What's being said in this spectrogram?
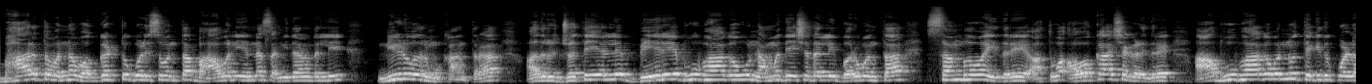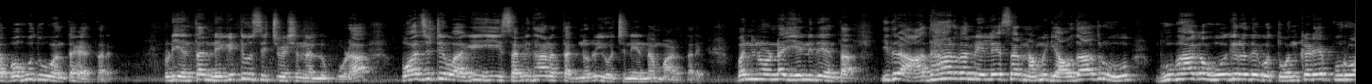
ಭಾರತವನ್ನು ಒಗ್ಗಟ್ಟುಗೊಳಿಸುವಂಥ ಭಾವನೆಯನ್ನು ಸಂವಿಧಾನದಲ್ಲಿ ನೀಡುವುದರ ಮುಖಾಂತರ ಅದರ ಜೊತೆಯಲ್ಲೇ ಬೇರೆ ಭೂಭಾಗವು ನಮ್ಮ ದೇಶದಲ್ಲಿ ಬರುವಂಥ ಸಂಭವ ಇದ್ದರೆ ಅಥವಾ ಅವಕಾಶಗಳಿದ್ರೆ ಆ ಭೂಭಾಗವನ್ನು ತೆಗೆದುಕೊಳ್ಳಬಹುದು ಅಂತ ಹೇಳ್ತಾರೆ. ನೋಡಿ, ಎಂಥ ನೆಗೆಟಿವ್ ಸಿಚುವೇಶನಲ್ಲೂ ಕೂಡ ಪಾಸಿಟಿವ್ ಆಗಿ ಈ ಸಂವಿಧಾನ ತಜ್ಞರು ಯೋಚನೆಯನ್ನು ಮಾಡ್ತಾರೆ. ಬನ್ನಿ ನೋಡೋಣ ಏನಿದೆ ಅಂತ. ಇದರ ಆಧಾರದ ಮೇಲೆ ಸರ್ ನಮಗೆ ಯಾವುದಾದ್ರೂ ಭೂಭಾಗ ಹೋಗಿರೋದೇ ಗೊತ್ತು. ಒಂದು ಕಡೆ ಪೂರ್ವ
